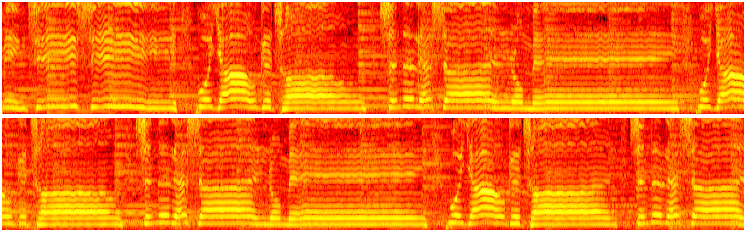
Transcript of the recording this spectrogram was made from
命气息，我要歌唱神的良善柔美，我要歌唱神的良善柔美，我要歌唱神的良善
